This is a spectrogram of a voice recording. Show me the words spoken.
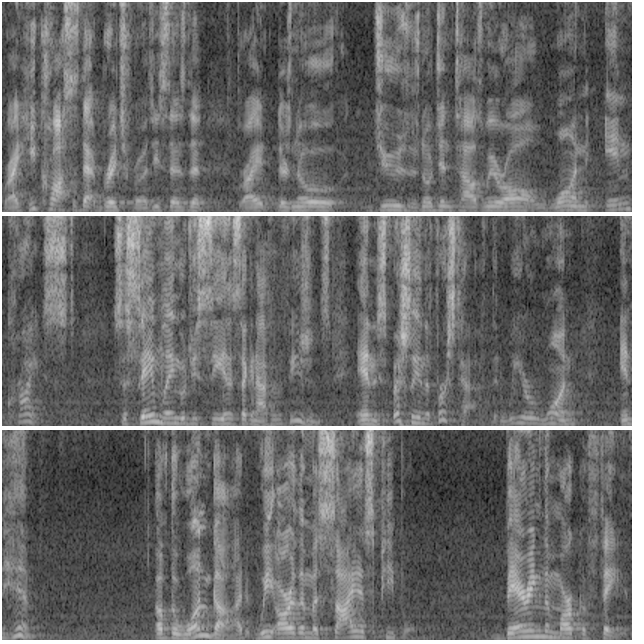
right? He crosses that bridge for us. He says that, right, there's no Jews, there's no Gentiles. We are all one in Christ. It's the same language you see in the second half of Ephesians, and especially in the first half, that we are one in Him. Of the one God, we are the Messiah's people, bearing the mark of faith.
